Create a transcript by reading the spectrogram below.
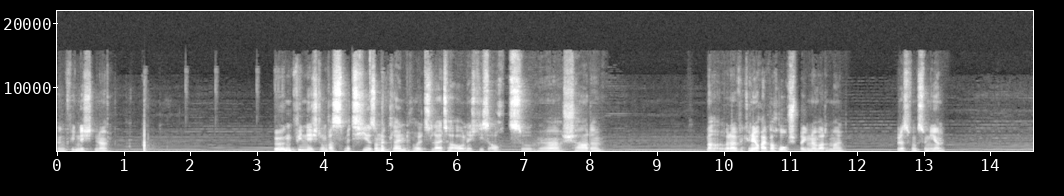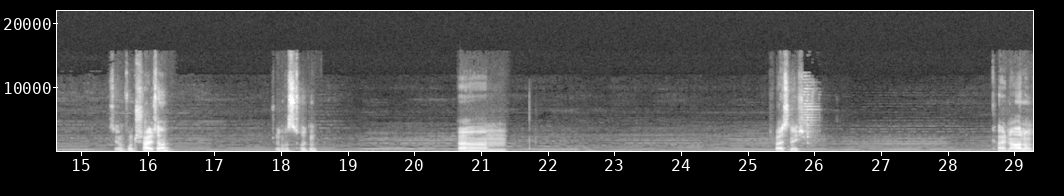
Irgendwie nicht, ne? Irgendwie nicht. Und was ist mit hier? So eine kleine Holzleiter auch nicht. Die ist auch zu... Ja, schade. Oder wir können ja auch einfach hochspringen, ne? Warte mal. Will das funktionieren? Ist irgendwo ein Schalter? irgendwas drücken? Ähm... Ich weiß nicht. Keine Ahnung.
